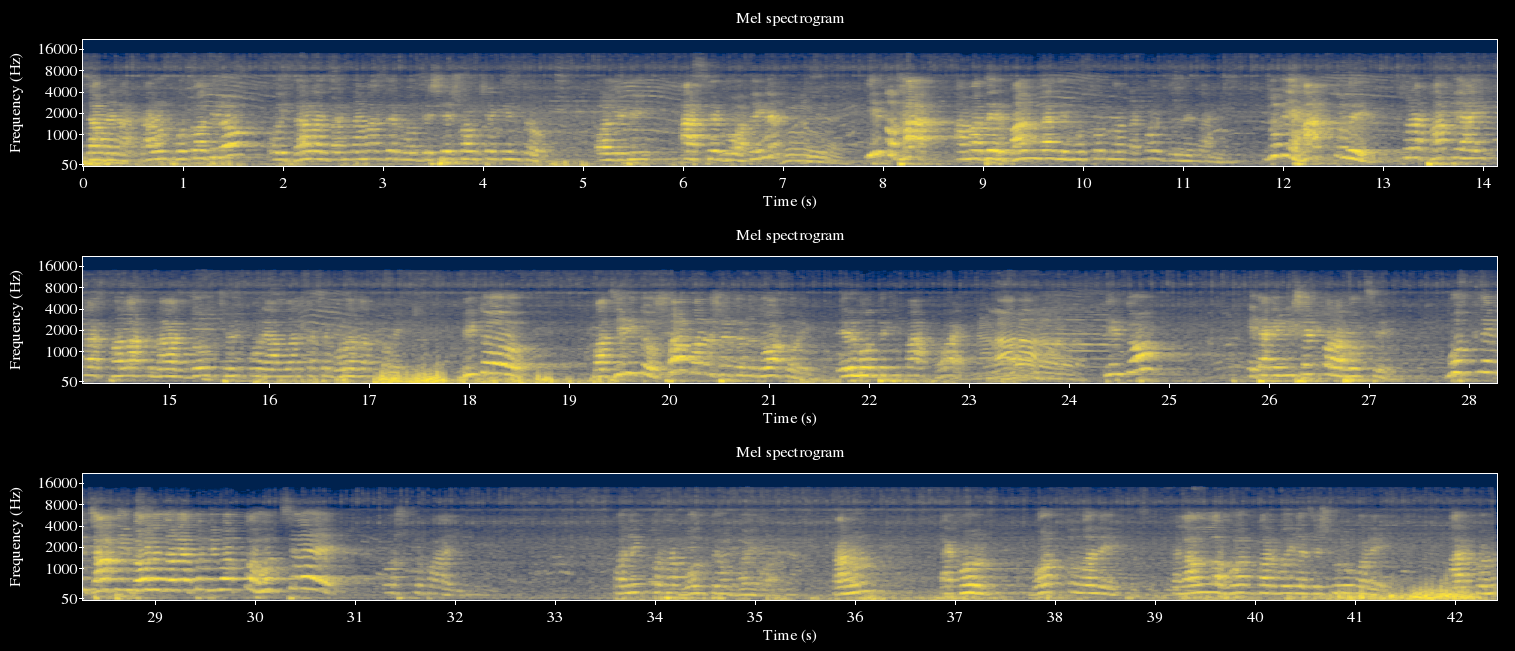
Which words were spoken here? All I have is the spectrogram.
যাবে না। কারণ ফতোয়া দিল, ওই জানাজার নামাজের মধ্যে শেষ অংশে কিন্তু অলরেডি আছে দোয়া, তাই না? কিন্তু থাক, আমাদের বাঙালি মুসলমানরা কয়জনে জানে? যদি হাত তুলে সূরা ফাতিহা ইখলাস ফালাক নাস দরুদ শরীফ পড়ে আল্লাহর কাছে মোনাজাত করে। বা জীবিত সব মানুষের জন্য দোয়া করে। এর মধ্যে কি পাপ হয়? কিন্তু এটাকে নিষেধ করা হচ্ছে। মুসলিম জাতি দলে দলে এত বিভক্ত হচ্ছে কষ্ট পাই অনেক কথা বলতেও ভয় হয়। কারণ এখন বর্তমানে আল্লাহ আকবার বইলা যে শুরু করে আর কোন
